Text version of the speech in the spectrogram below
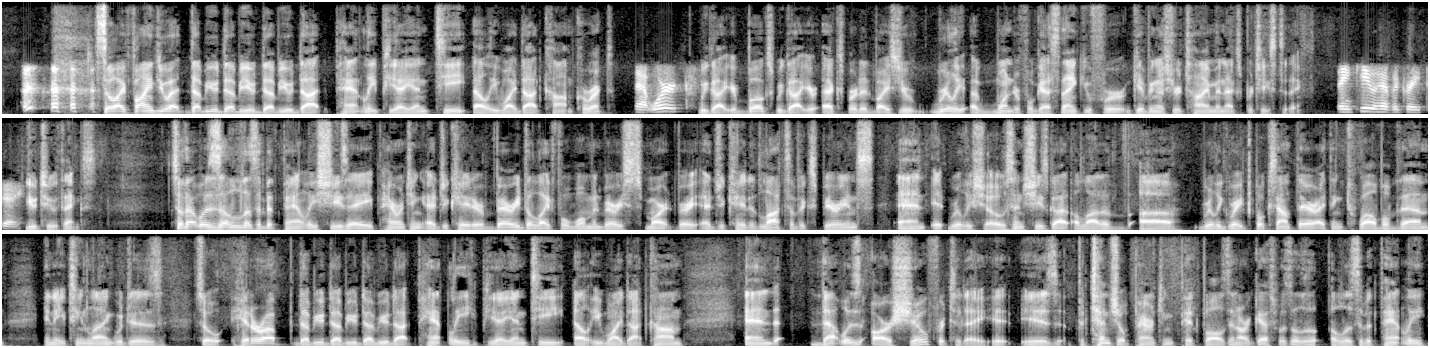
so I find you at www.pantley, P-A-N-T-L-E-Y dot com, correct? That works. We got your books. We got your expert advice. You're really a wonderful guest. Thank you for giving us your time and expertise today. Thank you. Have a great day. You too. Thanks. So that was Elizabeth Pantley. She's a parenting educator, very delightful woman, very smart, very educated, lots of experience, and it really shows. And she's got a lot of uh, really great books out there. I think 12 of them in 18 languages. So hit her up, www.pantley, P-A-N-T-L-E-Y dot com. And that was our show for today. It is Potential Parenting Pitfalls, and our guest was Elizabeth Pantley.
